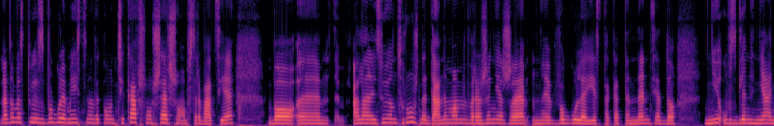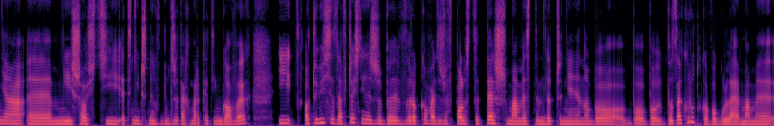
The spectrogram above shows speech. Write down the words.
Natomiast tu jest w ogóle miejsce na taką ciekawszą, szerszą obserwację, bo analizując różne dane, mamy wrażenie, że w ogóle jest taka tendencja do nieuwzględniania mniejszości etnicznych w budżetach marketingowych. I oczywiście za wcześnie żeby wyrokować, że w Polsce też mamy z tym do czynienia, no bo, bo, bo, bo za krótko w ogóle mamy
